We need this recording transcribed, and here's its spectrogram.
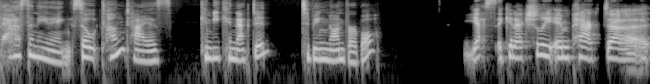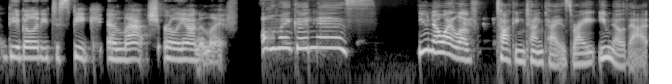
Fascinating. So tongue ties can be connected to being nonverbal? Yes, it can actually impact uh, the ability to speak and latch early on in life. Oh my goodness. You know, I love talking tongue ties, right? You know that.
